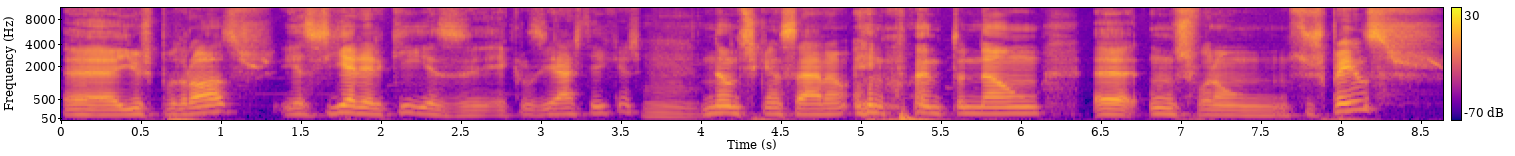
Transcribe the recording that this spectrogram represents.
eh, e os poderosos e as hierarquias eclesiásticas Hum. não descansaram enquanto não eh, uns foram suspensos,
